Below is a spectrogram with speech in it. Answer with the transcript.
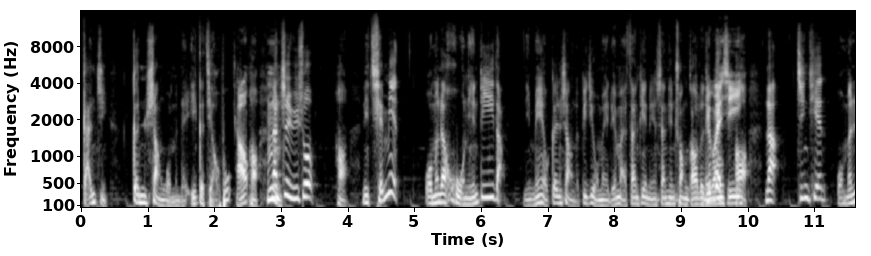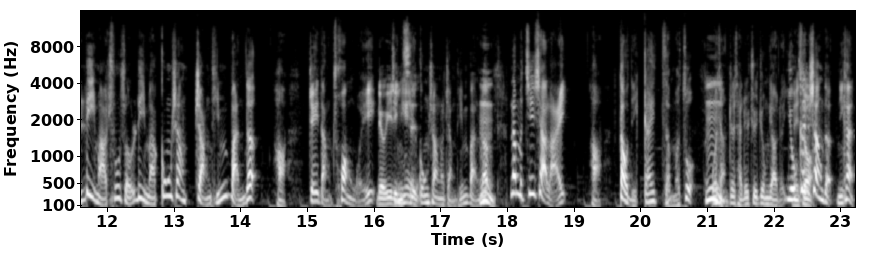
赶紧跟上我们的一个脚步。好，好，那至于说，好，你前面我们的虎年第一档你没有跟上的，毕竟我们也连买三天，连三天创高的，没关系。哦，那。今天我们立马出手，立马攻上涨停板的，好，这一档创维六一零四，今天也攻上了涨停板了。嗯、那么接下来，好。到底该怎么做？嗯、我想这才是最重要的。有跟上的，你看，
